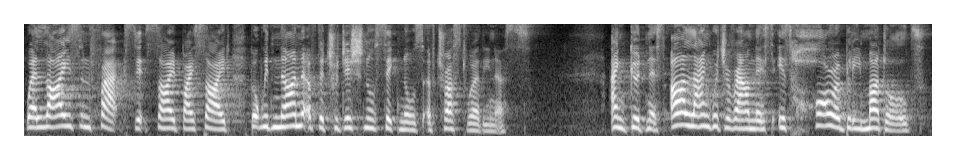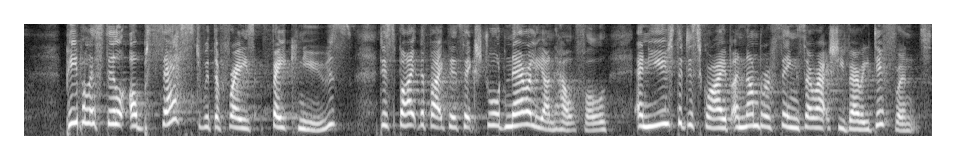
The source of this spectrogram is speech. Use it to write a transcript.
where lies and facts sit side by side, but with none of the traditional signals of trustworthiness. And goodness, our language around this is horribly muddled. People are still obsessed with the phrase fake news, despite the fact that it's extraordinarily unhelpful and used to describe a number of things that are actually very different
